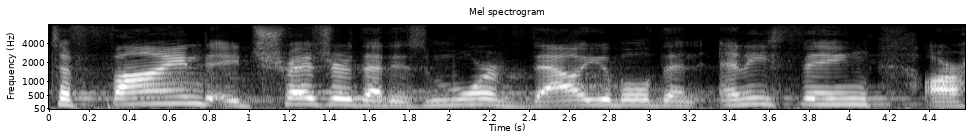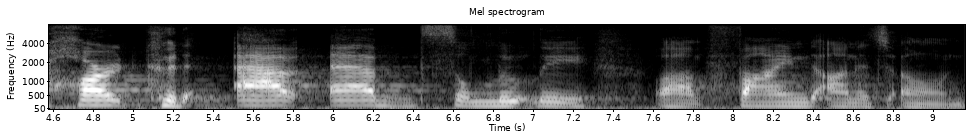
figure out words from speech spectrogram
to find a treasure that is more valuable than anything our heart could ab- absolutely uh, find on its own.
